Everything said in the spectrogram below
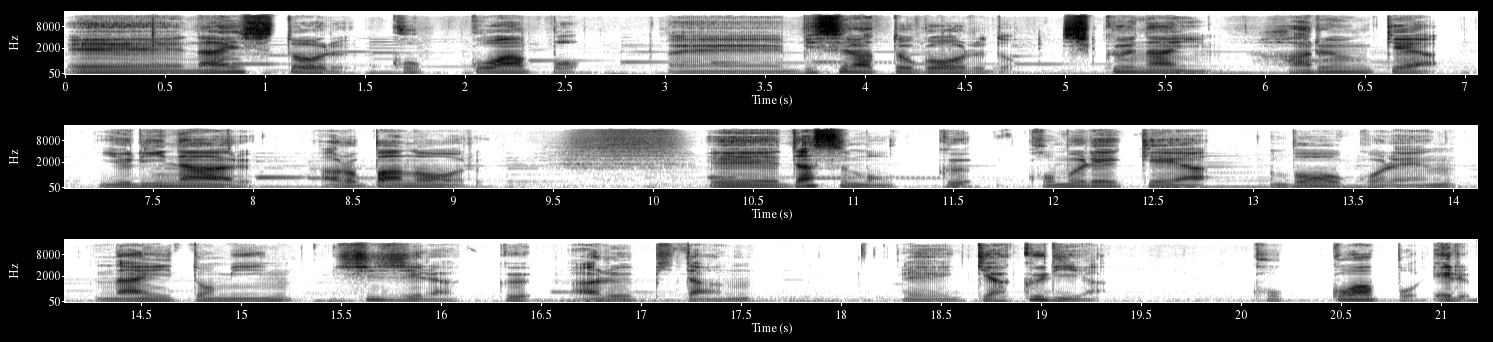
えー、ナイシトールコッコアポ、えー、ビスラットゴールドチクナインハルンケアユリナールアロパノール、えー、ダスモックコムレケアボーコレンナイトミンシジラックアルピタン、えー、ギャクリアコッコアポ L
